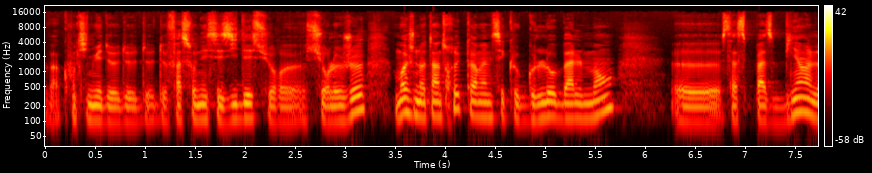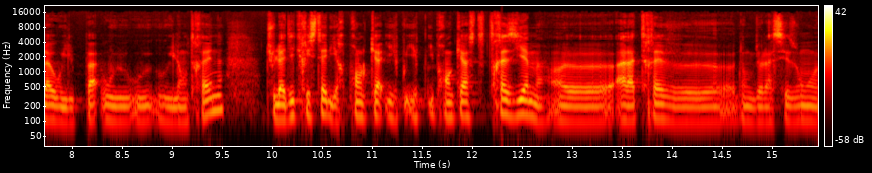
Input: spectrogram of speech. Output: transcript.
va continuer de, de, de, façonner ses idées sur euh, sur le jeu. Moi, je note un truc quand même, c'est que globalement euh, ça se passe bien là où il, entraîne. Tu l'as dit, Christelle, il, reprend le, prend Cast 13e euh, à la trêve euh, de la saison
